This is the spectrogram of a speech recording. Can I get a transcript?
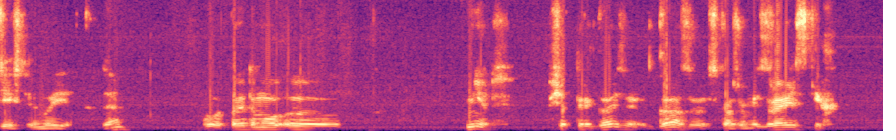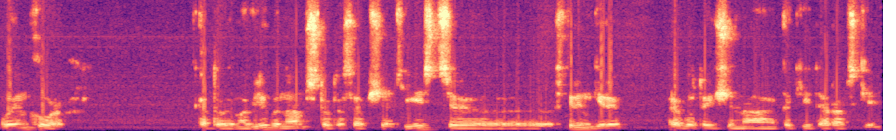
действиям военных. Да? Вот, поэтому э, нет в секторе газа, газа, скажем, израильских военкоров, которые могли бы нам что-то сообщать. Есть э, стрингеры, работающие на какие-то арабские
